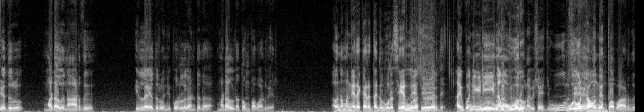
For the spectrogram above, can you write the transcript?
ಬೆದುರು, ಮಡಲು ನಾಡ್ದು, ಇಲ್ಲ ಎದುರು ಒಂಜಿ ಪೊರ್ಲು ಗಂಟದ ಮಡಲ್ದ ದೊಂಪ ಪಾಡುವೇರು ಅವು ನಮ್ಮ ನೆರೆ ಕರೆ ತಗಲ್ ಪೂರ ಸೇರ್ದೆ. ಸೇರ್ದೆ. ಒಂಜಿ ಇಡೀ ನಮ್ಮ ಊರು ವಿಷಯ. ಊರು ಊರು ಒಟ್ಟ ಒಂದು. ಪಾಡ್ದು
